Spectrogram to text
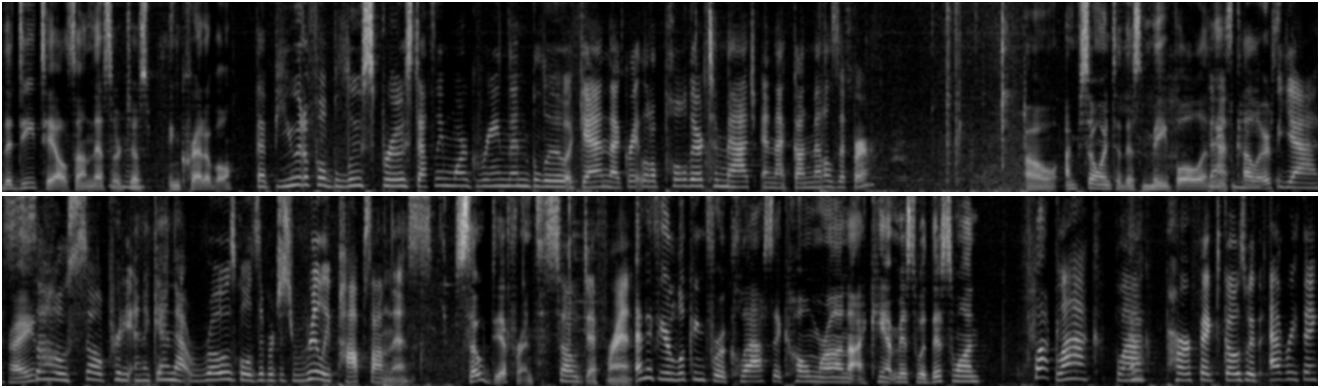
The details on this are mm-hmm. just incredible. That beautiful blue spruce, definitely more green than blue. Again, that great little pull there to match, and that gunmetal zipper. Oh, I'm so into this maple and That these colors. Yes, right? so, so pretty. And again, that rose gold zipper just really pops on this. So different. So different. And if you're looking for a classic home run, I can't miss with this one. Black. Black, black, perfect, goes with everything.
